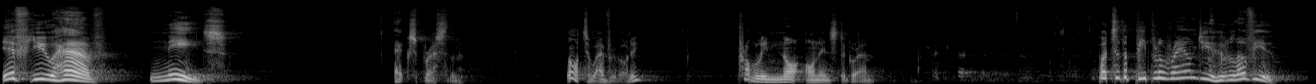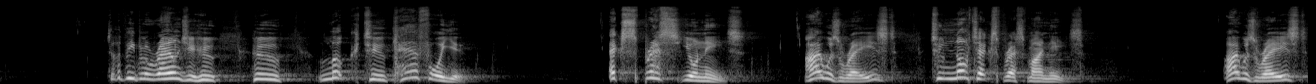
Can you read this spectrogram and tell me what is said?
If you have needs, express them. Not to everybody, probably not on Instagram, but to the people around you who love you to the people around you who, who look to care for you. Express your needs. I was raised to not express my needs. I was raised,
